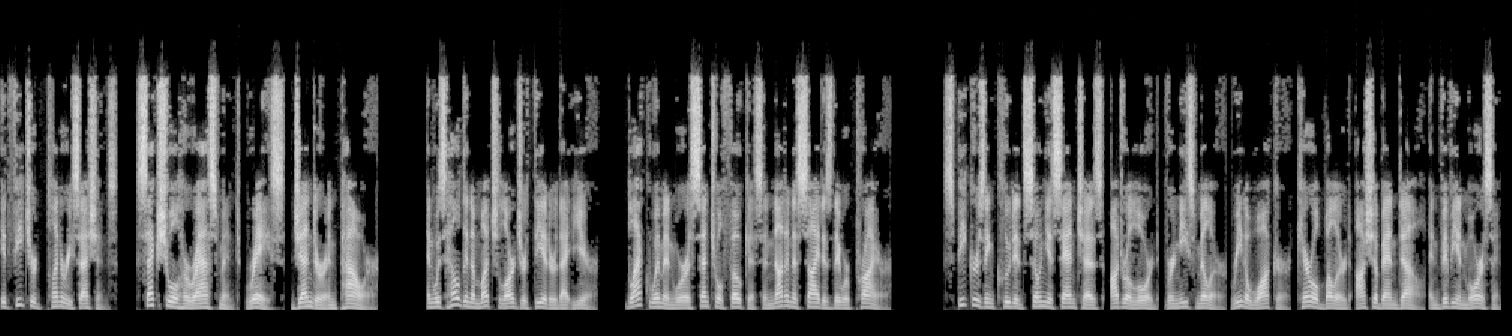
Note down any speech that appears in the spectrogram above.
It featured plenary sessions, Sexual Harassment, Race, Gender and Power, and was held in a much larger theater that year. Black women were a central focus and not an aside as they were prior. Speakers included Sonia Sanchez, Audre Lorde, Vernice Miller, Rena Walker, Carol Bullard Asha Bandel, and Vivian Morrison.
